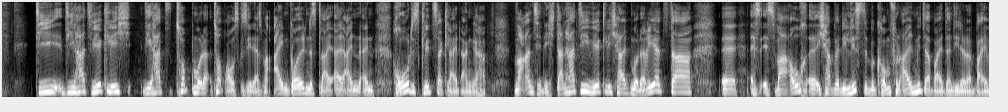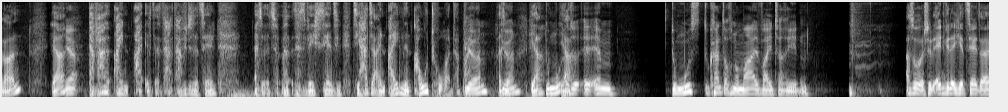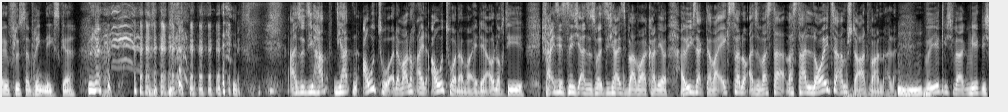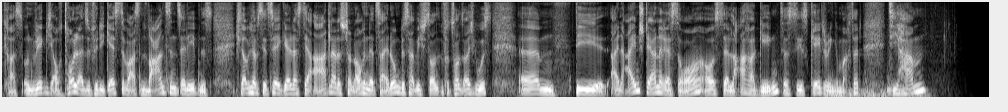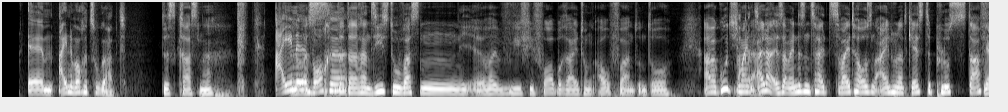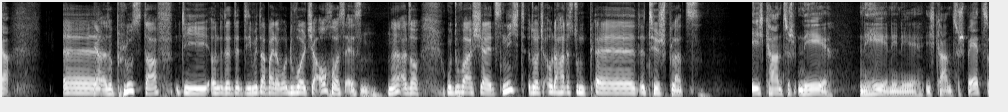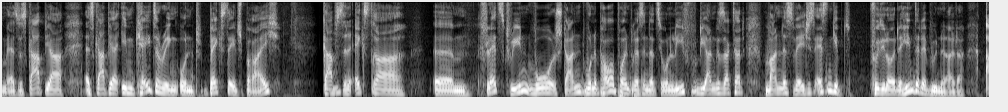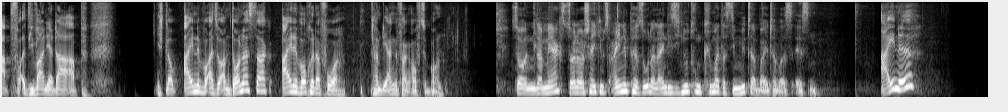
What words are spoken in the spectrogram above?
die, die hat wirklich, die hat top, top ausgesehen erstmal. Ein goldenes Kleid, äh, ein, ein rotes Glitzerkleid angehabt. Wahnsinnig. Dann hat die wirklich halt moderiert da. Äh, es, es war auch, äh, ich habe ja die Liste bekommen von allen Mitarbeitern, die da dabei waren. Ja. Ja. Da war ein, ein darf ich das erzählen? Also, das ist wirklich sehr intim. Sie hatte einen eigenen Autor dabei. Björn, also, Björn, Ja. du, mu ja. also, äh, ähm, du musst, du kannst auch normal weiterreden. Achso, stimmt. Entweder ich erzähle, äh, flüstern bringt nichts, gell? also die, hab, die hat einen Autor, da war noch ein Autor dabei, der auch noch die, ich weiß jetzt nicht, also es soll jetzt nicht heißen, Barbara kann ja, aber wie gesagt, da war extra noch, also was da, was da Leute am Start waren, Alter. Wirklich, war wirklich krass und wirklich auch toll. Also für die Gäste war es ein Wahnsinnserlebnis. Ich glaube, ich habe es jetzt erzählt, dass der Adler, das stand auch in der Zeitung, das habe ich sonst, sonst auch nicht gewusst, ähm, die, ein Ein-Sterne-Restaurant aus der Lara-Gegend, das dieses Catering gemacht hat, die haben ähm, eine Woche zugehabt. Das ist krass, ne? Eine Also was- Woche. Da, daran siehst du, was ein, äh, wie viel Vorbereitung, Aufwand und so. Aber gut, ich meine. Alter, ist am Ende sind es halt 2100 Gäste plus Stuff. ja, Äh, Ja. Also plus Stuff, die und die, die Mitarbeiter, du wolltest ja auch was essen, ne? Also und du warst ja jetzt nicht, oder hattest du einen äh, Tischplatz? ich kam zu nee. Nee, nee, nee, ich kam zu spät zum also es gab ja es gab ja im Catering und Backstage Bereich gab es eine extra ähm, Flatscreen, wo stand, wo eine PowerPoint-Präsentation lief, wo die angesagt hat, wann es welches Essen gibt. Für die Leute hinter der Bühne, Alter. Ab, die waren ja da ab. Ich glaube, eine, also am Donnerstag, eine Woche davor, haben die angefangen aufzubauen. So, und da merkst du, Alter, wahrscheinlich gibt es eine Person allein, die sich nur darum kümmert, dass die Mitarbeiter was essen. Eine?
